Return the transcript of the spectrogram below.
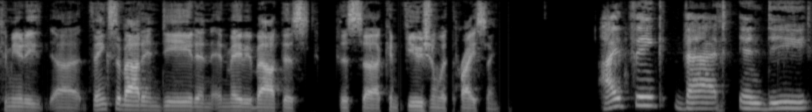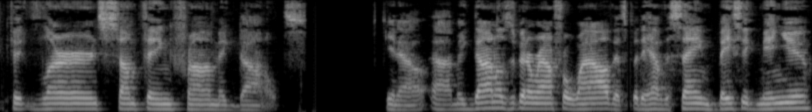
community uh, thinks about Indeed, and, and maybe about this this uh, confusion with pricing? I think that Indeed could learn something from McDonald's. You know, uh, McDonald's has been around for a while. That's but they have the same basic menu.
